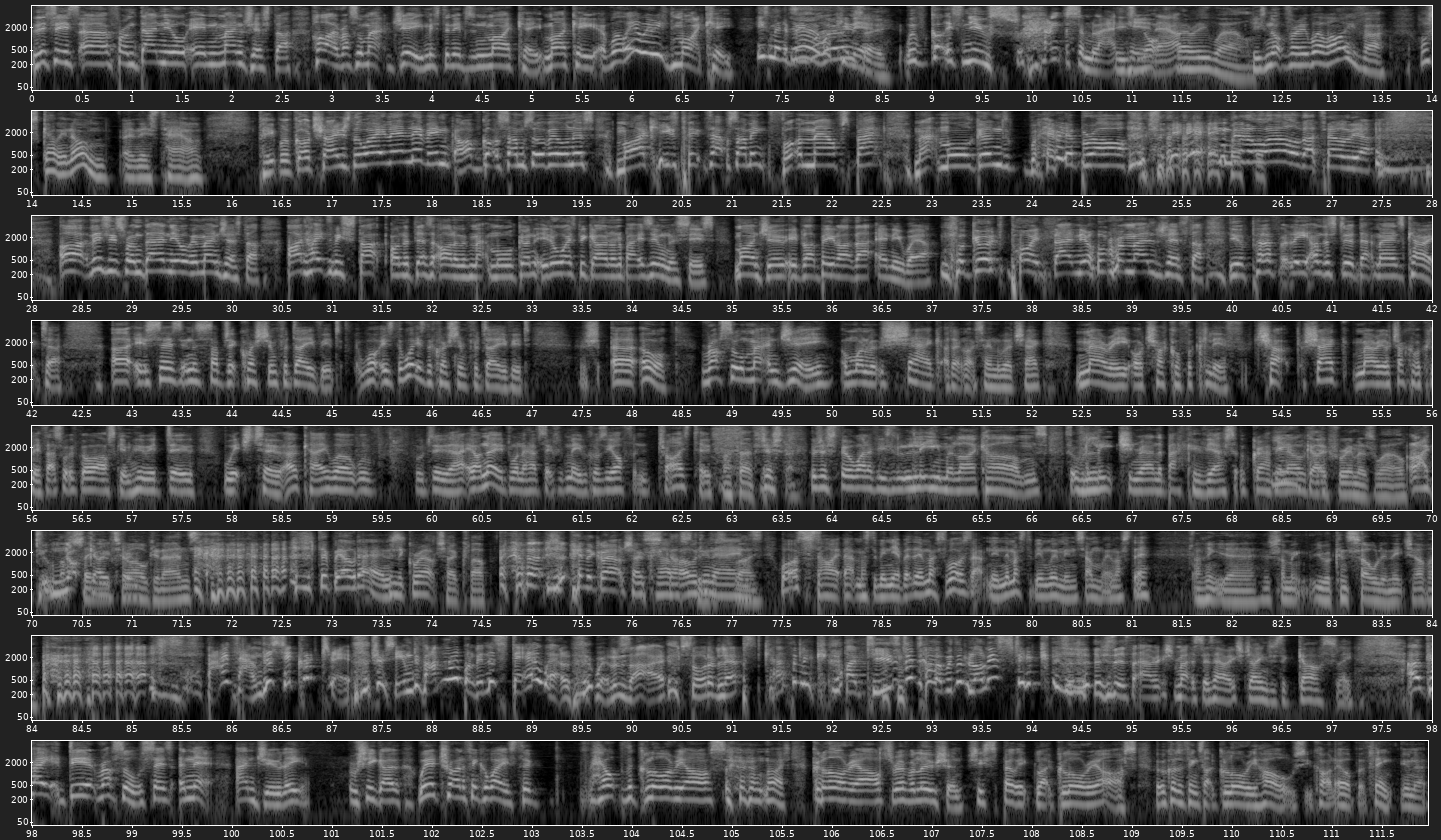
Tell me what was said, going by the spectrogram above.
This is uh, from Daniel in Manchester. Hi, Russell, Matt, G, Mr. Nibs, and Mikey. Mikey. uh, Well, where is Mikey? He's meant to be Yeah, working here. he? We've got this new handsome lad He's here now. He's not very well. He's not very well either. What's going on in this town? People have got to change the way they're living. I've got some sort of illness. Mikey's picked up something. Foot and mouth's back. Matt Morgan wearing a bra. It's the end of the world, I tell you. Uh, this is from Daniel in Manchester. I'd hate to be stuck on a desert island with Matt Morgan. He'd always be going on about his illnesses. Mind you, he'd like be like that anywhere. Good point, Daniel from Manchester. You have perfectly understood that man's character. Uh, it says in the subject question for David. What is the what is the question for David? Uh, oh, Russell, Matt, and G, and one of them was Shag. I don't like saying the word Shag. Marry or chuck off a cliff. Chuck, Shag, marry or chuck off a cliff. That's what we've got to ask him. Who would do which two? Okay, well we'll we'll do that. I know he'd want to have sex with me because he often tries to. I don't think just so. you'll just feel one of his lemur-like arms sort of leeching round the back of you, sort of grabbing You go you. for him as well. I do I've not go you for him. holding hands Did we hold hands? in the Groucho Club. in the Groucho Club, holding display. hands. What a sight that must have been. Yeah, but there must. What was happening? There must have been women somewhere, must there? I think yeah, it was something you were consoling each other. I found a secretary. She seemed vulnerable in a stairwell, whereas I saw a lapsed Catholic. I teased at her with a lolly stick. says that our Matt says our exchanges are ghastly. Okay, dear Russell, says Annette and Julie. She go, we're trying to think of ways to help the glory glorious, nice, glory glorious revolution. She spelt it like glorious, but because of things like glory holes, you can't help but think, you know.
